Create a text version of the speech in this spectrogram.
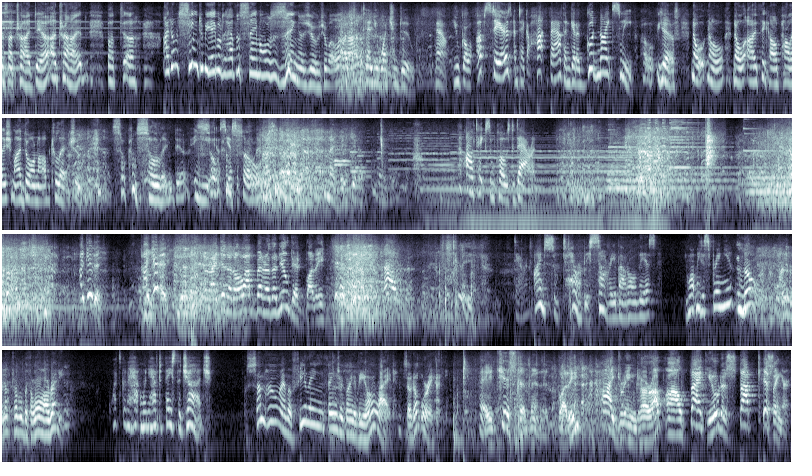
Yes, I tried, dear. I tried. But uh, I don't seem to be able to have the same old zing as usual. I'll tell you what you do. Now, you go upstairs and take a hot bath and get a good night's sleep. Oh, yes. No, no, no. I think I'll polish my doorknob collection. So consoling, dear. so Yes, yes, of consoling. Course. maybe, maybe, dear. maybe. I'll take some clothes to Darrin. did it. I did it. And I did it a lot better than you did, buddy. Now, Darrin, I'm so terribly sorry about all this. You want me to spring you? no. I'm in enough trouble with the law already. What's going to happen when you have to face the judge? Somehow I have a feeling things are going to be all right. So don't worry, honey. Hey, just a minute, buddy. I dreamed her up. I'll thank you to stop kissing her.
